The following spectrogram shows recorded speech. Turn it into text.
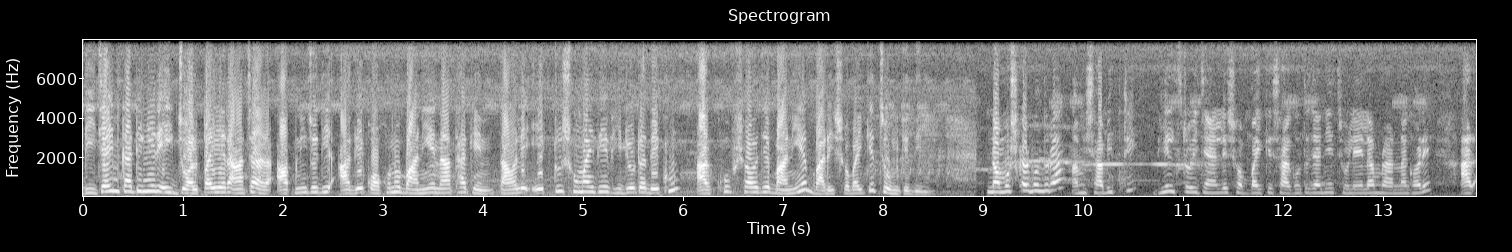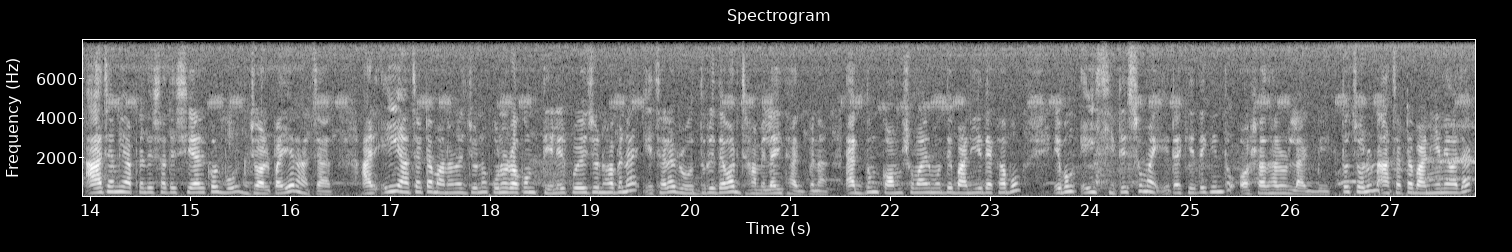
Design কাটিংয়ের এই জলপাইয়ের আচার আপনি যদি আগে কখনো বানিয়ে না থাকেন, তাহলে একটু সময় দিয়ে ভিডিওটা দেখুন আর খুব সহজে বানিয়ে বাড়ির সবাইকে চমকে দিন। নমস্কার বন্ধুরা, আমি সাবিত্রী, ভিল স্টোরি চ্যানেলে সবাইকে স্বাগত জানিয়ে চলে এলাম রান্নাঘরে। আর আজ আমি আপনাদের সাথে শেয়ার করব জলপাইয়ের আচার। আর এই আচারটা বানানোর জন্য কোনো রকম তেলের প্রয়োজন হবে না, এছাড়া রোদ্দুরে দেওয়ার ঝামেলাই থাকবে না। একদম কম সময়ের মধ্যে বানিয়ে দেখাবো এবং এই শীতের সময় এটা খেতে কিন্তু অসাধারণ লাগবে। তো চলুন আচারটা বানিয়ে নেওয়া যাক।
